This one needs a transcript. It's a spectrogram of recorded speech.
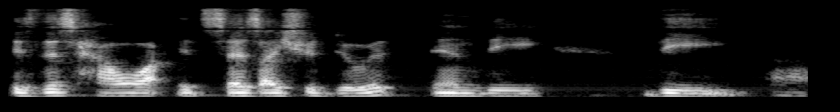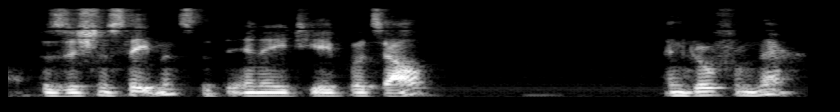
is this how it says I should do it in the the uh, position statements that the NATA puts out, and go from there.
